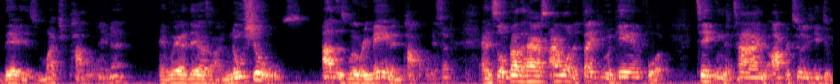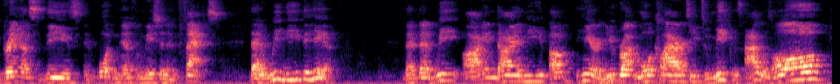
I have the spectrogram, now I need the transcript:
there is much power. Amen. And where there are no shows, others will remain in power. Yes, sir. And so, Brother Harris, I want to thank you again for taking the time, the opportunity to bring us these important information and facts that we need to hear. That, that we are in dire need of hearing. You brought more clarity to me because I was all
